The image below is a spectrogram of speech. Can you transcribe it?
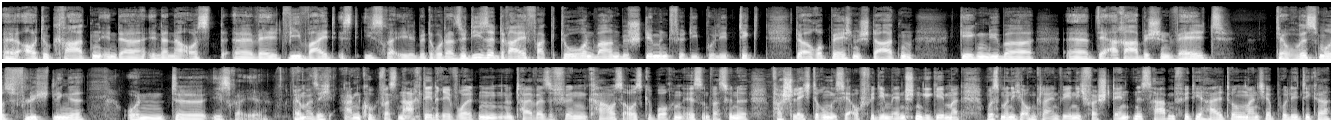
äh, Autokraten in der, in der Nahostwelt, wie weit ist Israel bedroht. Also diese drei Faktoren waren bestimmend für die Politik der europäischen Staaten gegenüber äh, der arabischen Welt. Terrorismus, Flüchtlinge und äh, Israel. Wenn man sich anguckt, was nach den Revolten teilweise für ein Chaos ausgebrochen ist und was für eine Verschlechterung es ja auch für die Menschen gegeben hat, muss man nicht auch ein klein wenig Verständnis haben für die Haltung mancher Politiker,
